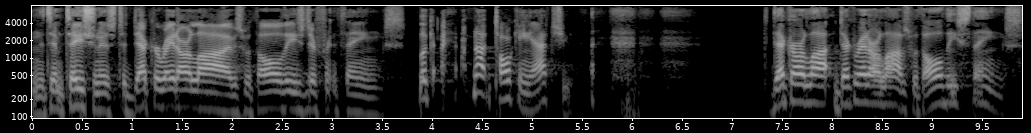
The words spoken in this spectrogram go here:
And the temptation is to decorate our lives with all these different things. Look, I'm not talking at you. decorate our lives with all these things.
